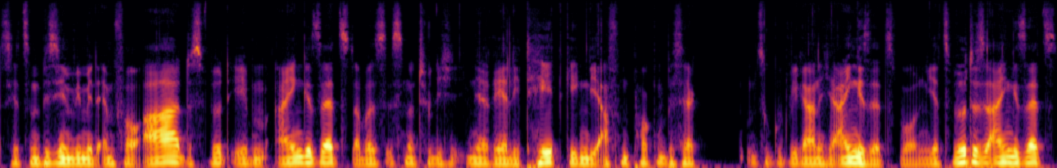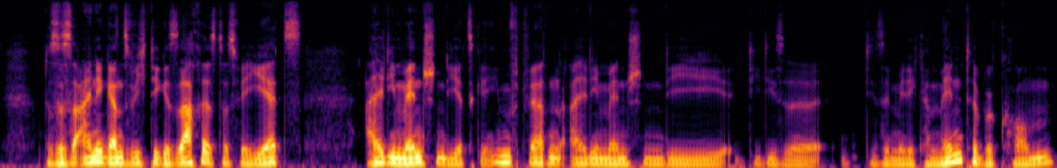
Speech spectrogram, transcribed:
ist jetzt ein bisschen wie mit MVA, das wird eben eingesetzt, aber es ist natürlich in der Realität gegen die Affenpocken bisher so gut wie gar nicht eingesetzt worden. Jetzt wird es eingesetzt. Das ist eine ganz wichtige Sache, ist, dass wir jetzt all die Menschen, die jetzt geimpft werden, all die Menschen, die, die diese, diese Medikamente bekommen,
